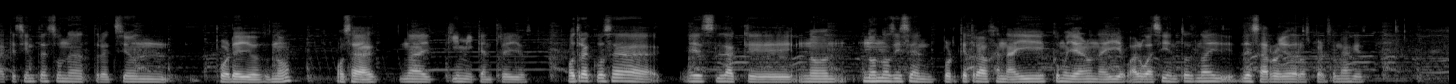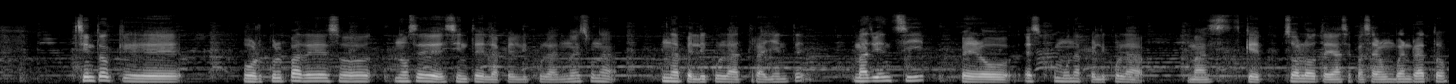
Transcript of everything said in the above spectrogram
la que sientas una atracción por ellos, ¿no? O sea, no hay química entre ellos. Otra cosa es la que no, no nos dicen por qué trabajan ahí, cómo llegaron ahí o algo así. Entonces no hay desarrollo de los personajes. Siento que por culpa de eso no se siente la película. No es una, una película atrayente. Más bien sí, pero es como una película más que solo te hace pasar un buen rato.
